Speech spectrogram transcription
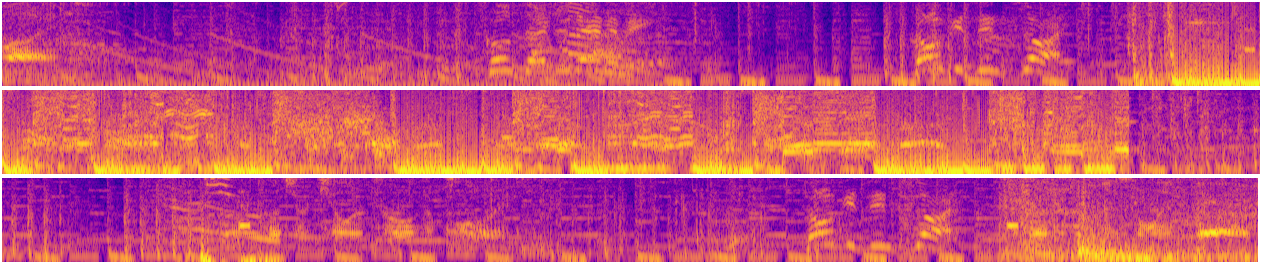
Online. Contact with enemy! Target's inside! Hunter killer drone deployed. Target's inside! Predator missile inbound.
